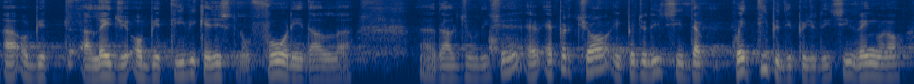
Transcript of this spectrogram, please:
a, obiet- a leggi obiettivi che esistono fuori dal, eh, dal giudice e, e, perciò da, quei tipi di pregiudizi vengono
